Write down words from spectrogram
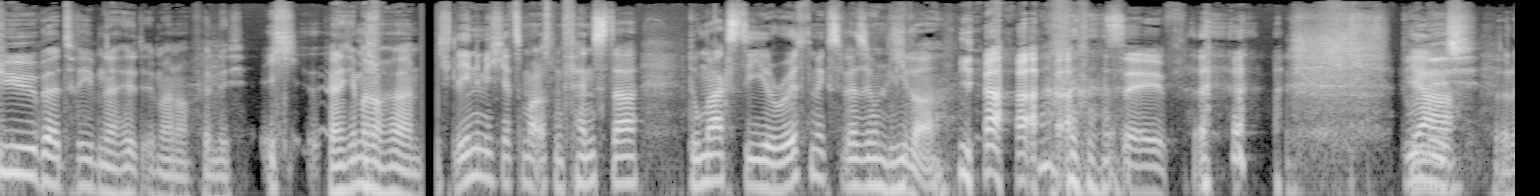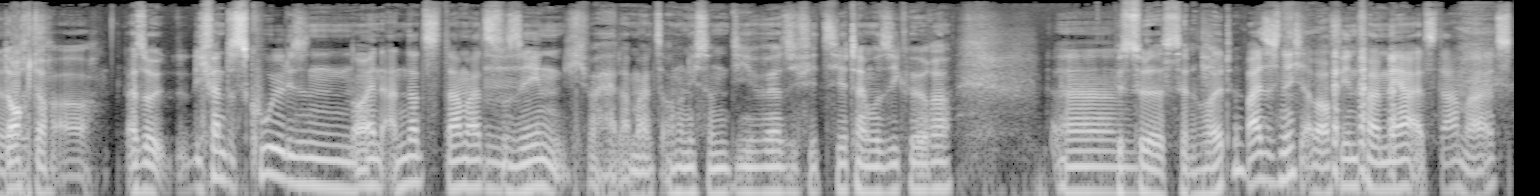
Übertriebener Hit immer noch, finde ich. Ich, Kann ich immer noch hören. ich lehne mich jetzt mal aus dem Fenster. Du magst die Eurythmics-Version lieber. Ja, safe. Du Ja, nicht. Oder Doch, was? doch auch. Also ich fand es cool, diesen neuen Ansatz damals zu Mhm. sehen. Ich war ja damals auch noch nicht so ein diversifizierter Musikhörer. Ähm, Bist du das denn heute? Weiß ich nicht, aber auf jeden Fall mehr als damals.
